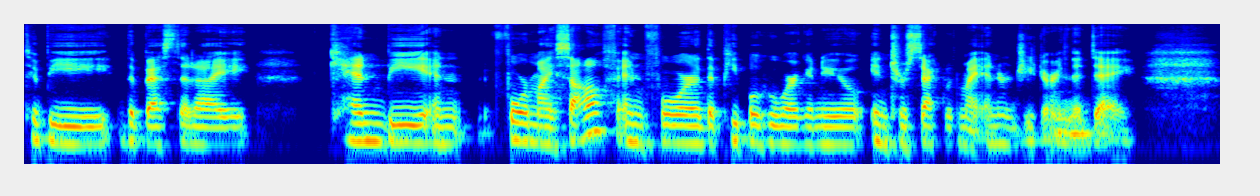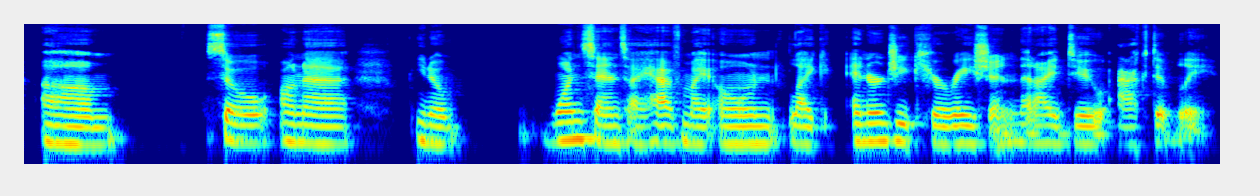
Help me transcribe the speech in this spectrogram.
to be the best that I can be and for myself and for the people who are going to intersect with my energy during the day. Um, so on a, you know, one sense, I have my own like energy curation that I do actively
